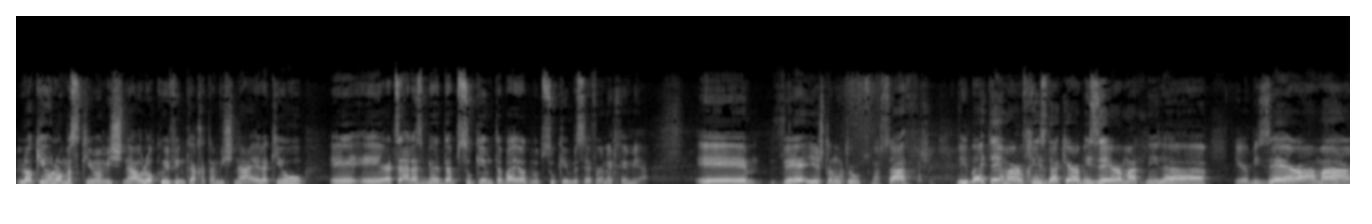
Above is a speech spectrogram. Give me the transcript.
לא כי הוא לא מסכים עם המשנה, הוא לא כי הוא הבין ככה את המשנה, אלא כי הוא אה, אה, רצה להסביר את הפסוקים, את הבעיות בפסוקים בספר נחמיה. אה, ויש לנו תירוץ נוסף, והיא בהתאם הרב חיסדא כרבי זרע מתני לה, רבי זרע אמר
